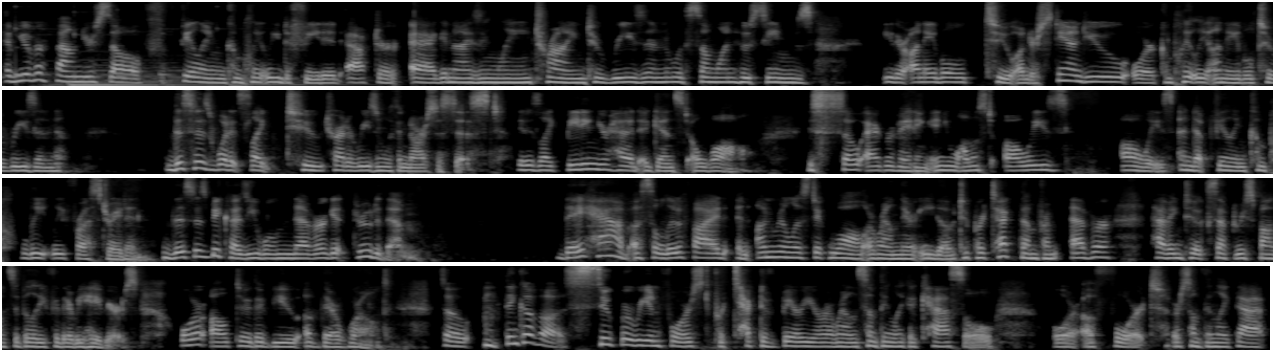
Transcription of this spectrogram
Have you ever found yourself feeling completely defeated after agonizingly trying to reason with someone who seems either unable to understand you or completely unable to reason this is what it's like to try to reason with a narcissist. It is like beating your head against a wall. It's so aggravating and you almost always always end up feeling completely frustrated. This is because you will never get through to them they have a solidified and unrealistic wall around their ego to protect them from ever having to accept responsibility for their behaviors or alter the view of their world. So think of a super reinforced protective barrier around something like a castle or a fort or something like that.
